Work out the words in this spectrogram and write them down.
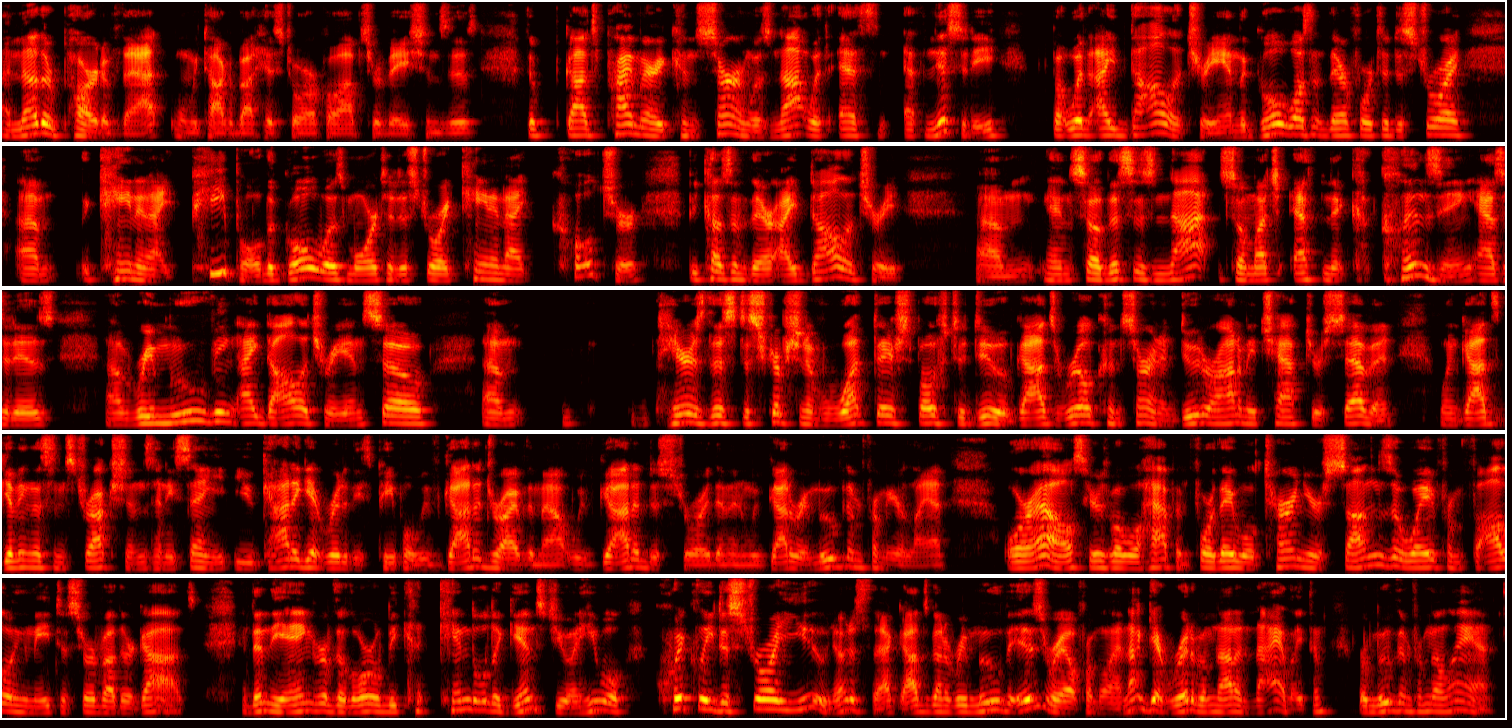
Another part of that, when we talk about historical observations, is the God's primary concern was not with ethnicity, but with idolatry. And the goal wasn't therefore to destroy um, the Canaanite people, the goal was more to destroy Canaanite culture because of their idolatry. Um, and so this is not so much ethnic cleansing as it is uh, removing idolatry. And so um, here's this description of what they're supposed to do god's real concern. In deuteronomy chapter 7 when god's giving this instructions and he's saying you got to get rid of these people. We've got to drive them out. We've got to destroy them and we've got to remove them from your land. Or else here's what will happen. For they will turn your sons away from following me to serve other gods. And then the anger of the lord will be kindled against you and he will quickly destroy you. Notice that. God's going to remove israel from the land. Not get rid of them not annihilate them. Remove them from the land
